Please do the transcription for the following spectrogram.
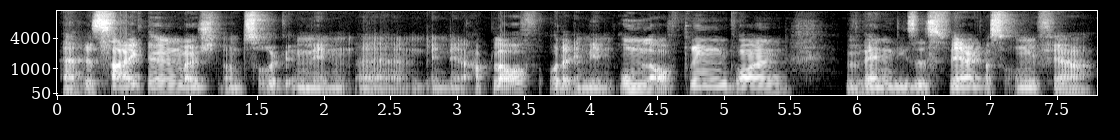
äh, recyceln möchten und zurück in den, äh, in den Ablauf oder in den Umlauf bringen wollen, wenn dieses Werk, was ungefähr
